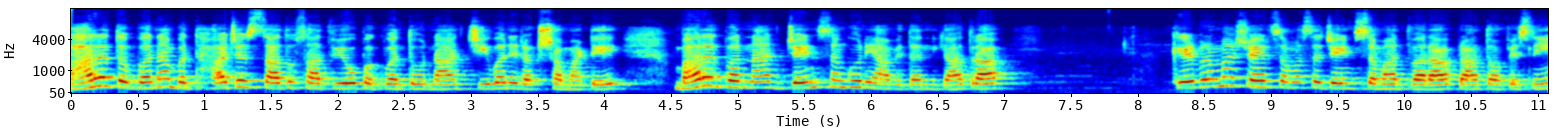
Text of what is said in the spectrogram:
ભારતભરના બધા જ સાધુ સાધ્વીઓ, ભગવંતોના જીવનની રક્ષા માટે ભારતભરના જૈન સંઘોની આવેદન યાત્રા ખેડબ્રહ્મા શહેર સમસ્ત જૈન સમાજ દ્વારા પ્રાંત ઓફિસની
